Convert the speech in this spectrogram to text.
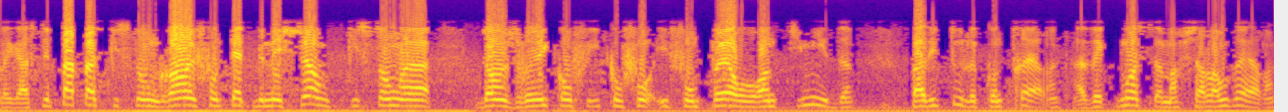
les gars. C'est pas parce qu'ils sont grands, ils font tête de méchants, qu'ils sont euh, dangereux, qu'ils font, ils font peur ou intimides. Pas du tout, le contraire. hein. Avec moi, ça marche à l'envers. hein.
